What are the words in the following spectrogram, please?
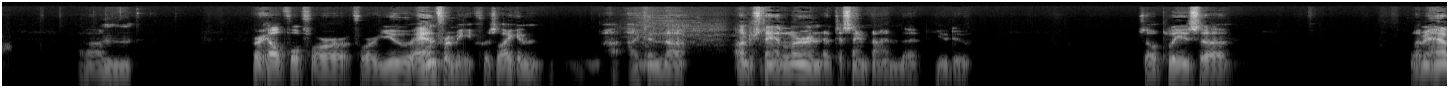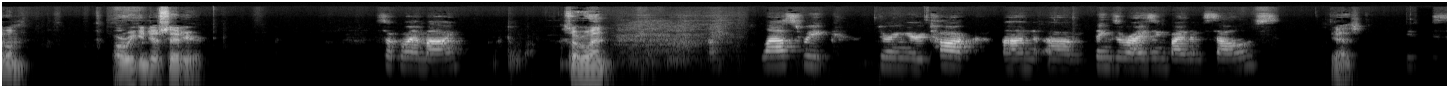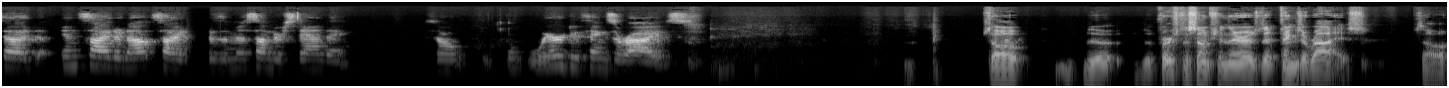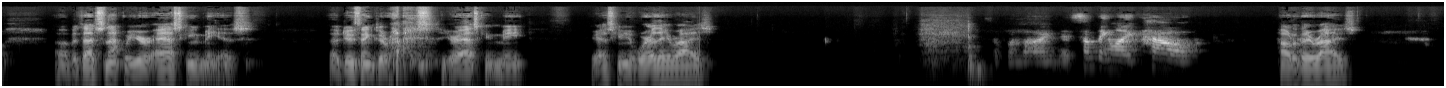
um, very helpful for for you and for me, for so I can I can uh, understand, learn at the same time that you do. So please uh, let me have them. Or we can just sit here. So Gwen, bye. So Gwen. Last week during your talk on um, things arising by themselves. Yes. You said inside and outside is a misunderstanding. So where do things arise? So the the first assumption there is that things arise. So uh, but that's not what you're asking me is uh, do things arise? You're asking me, you're asking me where they rise? It's something like how. How do they rise?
